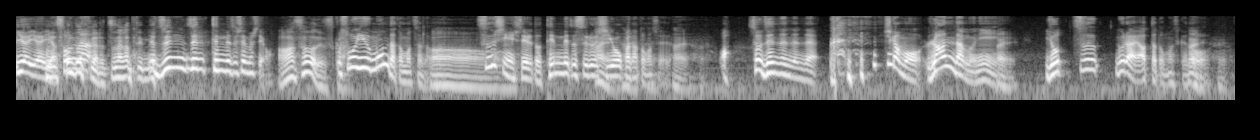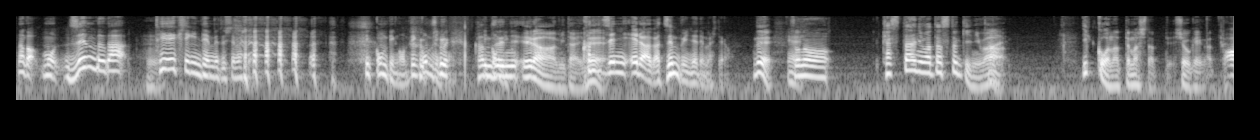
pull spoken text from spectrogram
いやいやいやそそんなの時から繋がってんね。全然点滅してましたよ。あそうですか。そういうもんだと思ってたんだ通信してると点滅する仕様かなと思ってたよ、はいはいあそれ全然全然。しかもランダムにはい。4つぐらいあったと思うんですけど、はいはい。なんかもう全部が定期的に点滅してましたよ、ピッコンピンコンピッコンピンコン。完全にエラーみたい完で全にエラーが全部に出てましたよで、ええ。そのキャスターに渡す時にはは1個は鳴ってましたって証言があって。あああ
